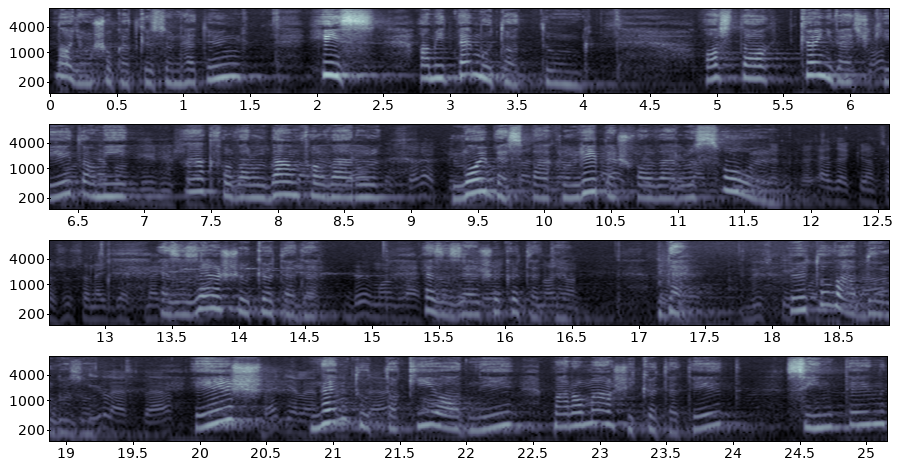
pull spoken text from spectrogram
nagyon sokat köszönhetünk, hisz amit bemutattunk, azt a könyvecskét, ami Ágfalváról, Bánfalváról, Lojbeszpákról, Lépesfalváról szól. Ez az első kötede. Ez az első kötete. De ő tovább dolgozott, és nem tudta kiadni már a másik kötetét, szintén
